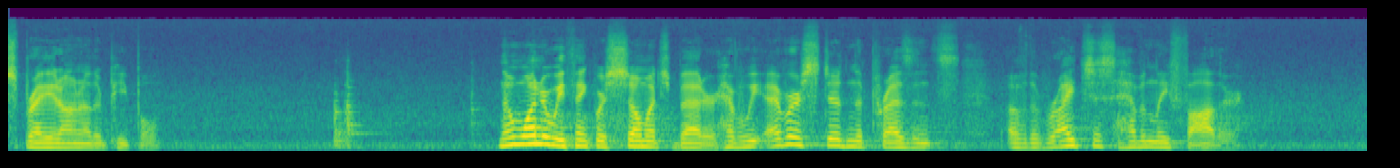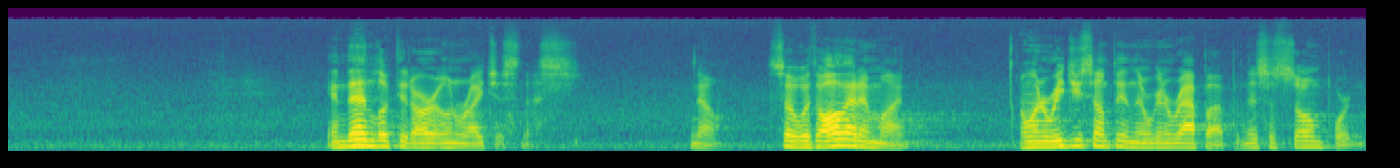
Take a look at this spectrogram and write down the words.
spray it on other people. No wonder we think we're so much better. Have we ever stood in the presence of the righteous Heavenly Father and then looked at our own righteousness? No. So, with all that in mind, I want to read you something and then we're going to wrap up. And this is so important.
